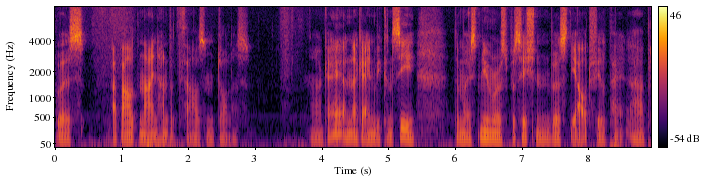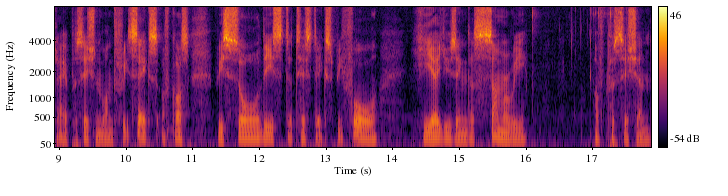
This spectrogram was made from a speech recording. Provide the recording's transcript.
was about $900,000. Okay, and again we can see the most numerous position was the outfield pay, uh, player position 136. Of course, we saw these statistics before here using the summary of position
